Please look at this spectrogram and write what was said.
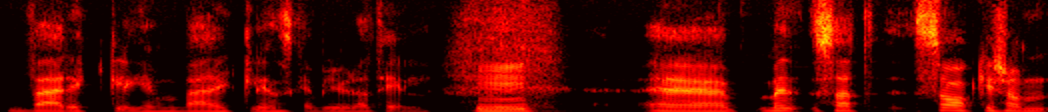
verkligen, verkligen ska bjuda till. Mm. Eh, men så att saker som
